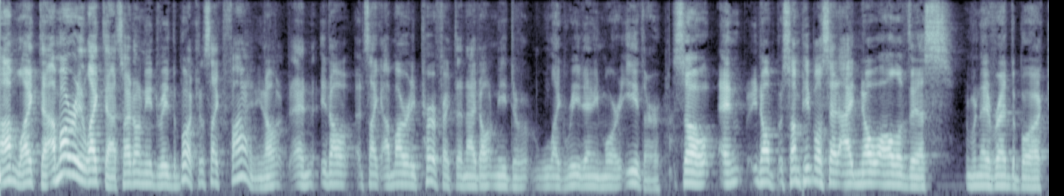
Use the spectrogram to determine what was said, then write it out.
I'm like that. I'm already like that, so I don't need to read the book. It's like fine, you know, and you know, it's like I'm already perfect, and I don't need to like read anymore either. So, and you know, some people said I know all of this when they've read the book.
